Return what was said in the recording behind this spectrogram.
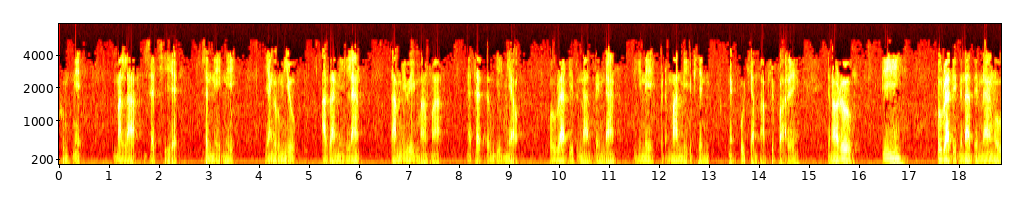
ခုနှစ်မလ17ရက်စနေနေ့ရန်ကုန်မြို့အာဇာနည်လမ်းတာမီဝိမာန်မှာ23ကြိမ်မြောက်ဘုရားဒေသနာသင်တန်းဒီနေ့ပထမနေ့အဖြစ်နဲ့ပို့ချမှာဖြစ်ပါတယ်ကျွန်တော်တို့ဒီဘုရားဒေသနာသင်တန်းကို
